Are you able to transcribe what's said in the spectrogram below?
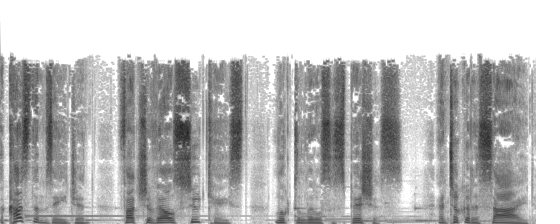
a customs agent thought Chevelle's suitcase looked a little suspicious and took it aside.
